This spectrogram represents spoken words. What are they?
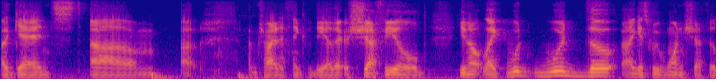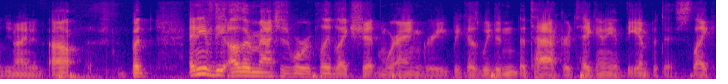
against um uh, i'm trying to think of the other sheffield you know like would would the i guess we won sheffield united uh but any of the other matches where we played like shit and we're angry because we didn't attack or take any of the impetus like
